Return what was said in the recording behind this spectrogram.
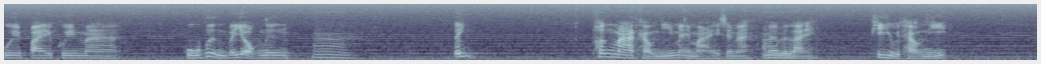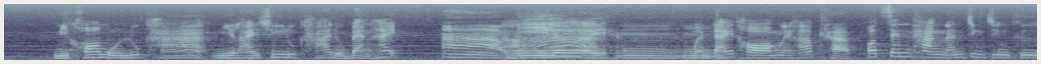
คุยไปคุยมาหูผึ่งประโยคนึงอืมเอ้ยเพิ่งมาแถวนี้ใหม่ๆใช่ไหมไม่เป็นไร พี่อยู่แถวนี้ มีข้อมูลลูกค้า มีรายชื่อลูกค้าเดี๋ยวแบ่งให้ อ้าวอ่าดีเลยอืเหมือนได้ทองเลยครับครับเพราะเส้นทางนั้นจริง ๆ คือ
